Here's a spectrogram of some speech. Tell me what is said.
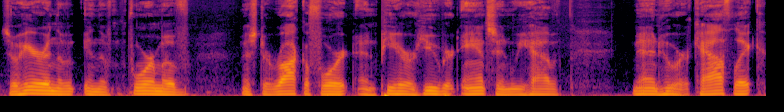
So here in the in the form of Mr. Rochefort and Pierre Hubert Anson, we have men who are Catholic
